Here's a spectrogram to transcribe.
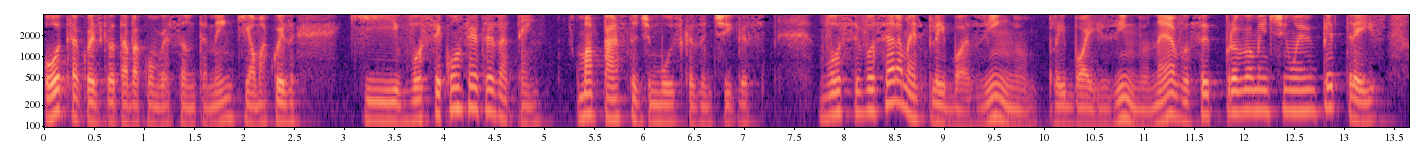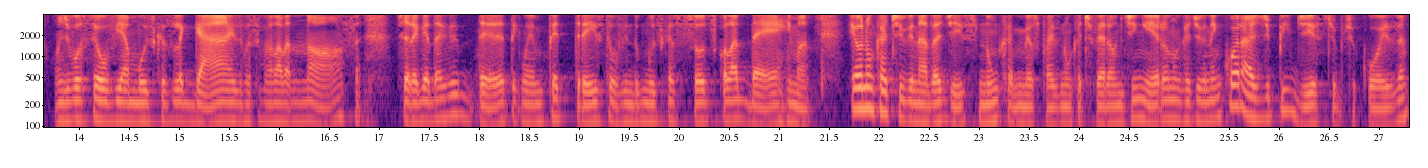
Outra coisa que eu estava conversando também, que é uma coisa que você com certeza tem uma pasta de músicas antigas. Você, você era mais playboyzinho, playboyzinho, né? Você provavelmente tinha um MP3, onde você ouvia músicas legais, você falava, nossa, tem um MP3, tô ouvindo música sou descoladérrima. Eu nunca tive nada disso, nunca, meus pais nunca tiveram dinheiro, eu nunca tive nem coragem de pedir esse tipo de coisa.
